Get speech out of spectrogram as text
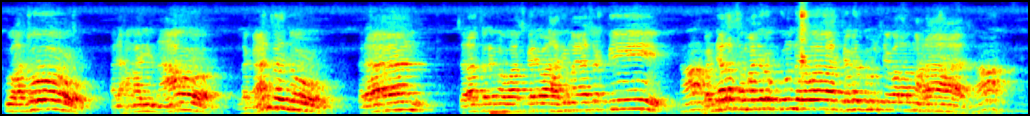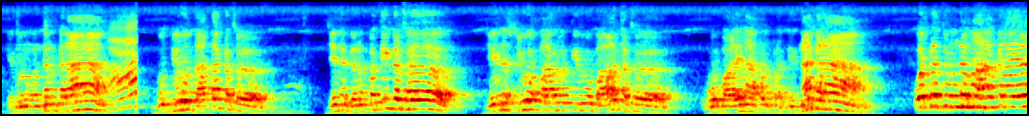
तू आजो आणि हमारी नाव लगान चल दो. कारण चला चले मग वास करे वाळ आधी माया शक्ती. बंजारा समाज रो कोण दैवत जगत गुरु सेवालाल महाराज. हे. म्हणून वंदन करा. बुद्धिरो दाता कस जेन गणपती कस जेन शिव पार्वती रो बाळ कस वो बाळेला आपण प्रतिज्ञा करा. वक्रतुंड महाकाय.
